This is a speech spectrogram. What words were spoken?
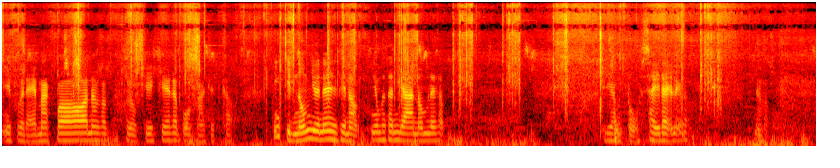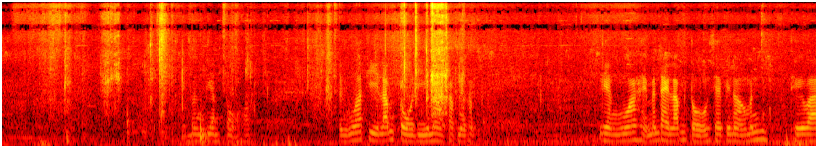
มีผู้ใดมากบอนะครับลูกทีเคระบบหาเจ็ดเก้ายังกินนมอยู่เนี่ยพี่น้องยังพันยานมเลยครับเลี้ยมโตใส่ได้เลยครับนะครับเบิ่งเลี้ยมโตครับ ถึงว่าที่ล้ำโตดีมากครับเนี่ยครับ เลี้ยงงัวให้มันได้ล้ำโตใช่พี่น้องมันถือว่า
